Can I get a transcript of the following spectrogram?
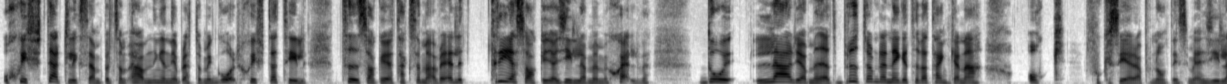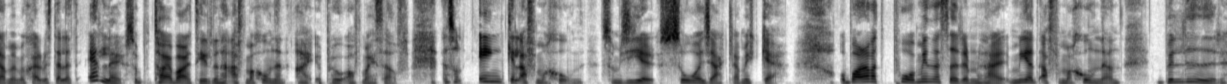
och skiftar till exempel som övningen jag berättade om igår, skiftar till tio saker jag är tacksam över eller tre saker jag gillar med mig själv. Då lär jag mig att bryta de där negativa tankarna och fokusera på någonting som jag gillar med mig själv istället. Eller så tar jag bara till den här affirmationen I approve of myself. En sån enkel affirmation som ger så jäkla mycket. Och bara av att påminna sig den här med affirmationen blir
